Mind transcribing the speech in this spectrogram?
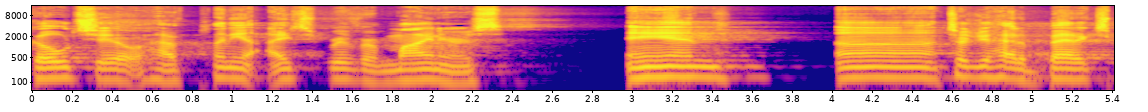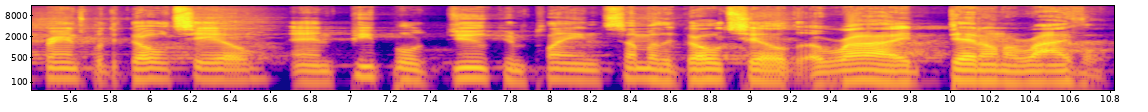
Goldshell. I have plenty of IceRiver miners. And uh, I told you I had a bad experience with the Goldshell, and people do complain some of the Goldshell arrive dead on arrival.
